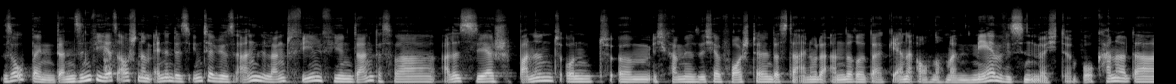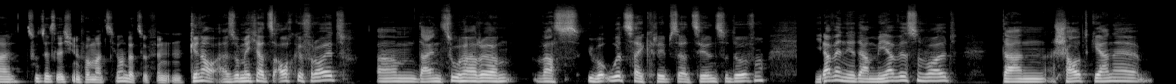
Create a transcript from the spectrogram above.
so, Ben, dann sind wir jetzt auch schon am Ende des Interviews angelangt. Vielen, vielen Dank. Das war alles sehr spannend und ähm, ich kann mir sicher vorstellen, dass der ein oder andere da gerne auch nochmal mehr wissen möchte. Wo kann er da zusätzliche Informationen dazu finden? Genau, also mich hat's auch gefreut, ähm, deinen Zuhörern was über Urzeitkrebse erzählen zu dürfen. Ja, wenn ihr da mehr wissen wollt, dann schaut gerne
